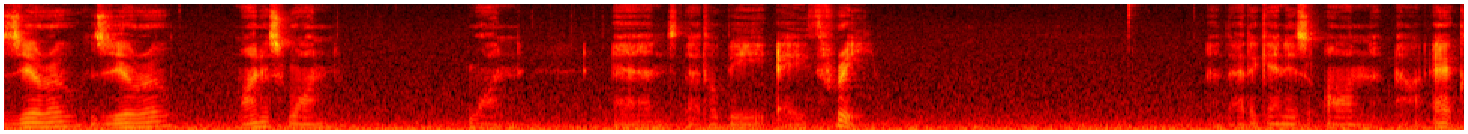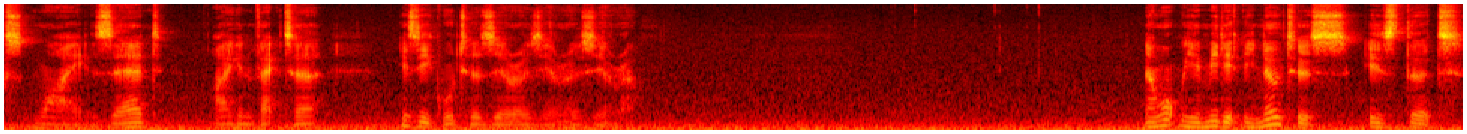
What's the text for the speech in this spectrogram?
0, 0, minus 1, 1, and that'll be a 3. Again is on our x, y, z eigenvector is equal to 0, 0, 0. Now what we immediately notice is that,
